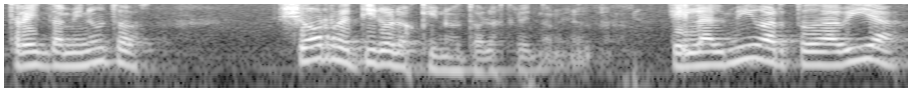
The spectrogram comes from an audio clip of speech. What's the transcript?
30 minutos. Yo retiro los quinotos a los 30 minutos. El almíbar todavía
